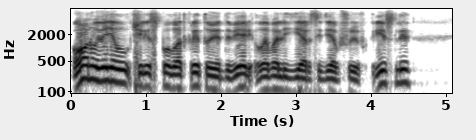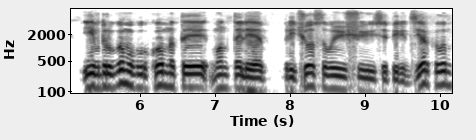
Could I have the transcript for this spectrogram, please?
Он увидел через полуоткрытую дверь лавальер, сидевшую в кресле, и в другом углу комнаты Монтале, причесывающуюся перед зеркалом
